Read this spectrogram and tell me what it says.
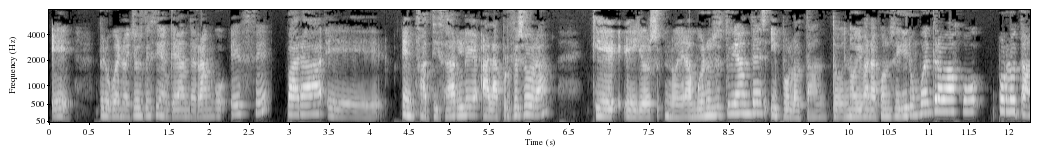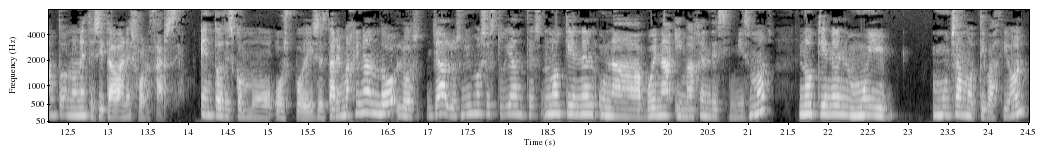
E. Pero bueno, ellos decían que eran de rango F para eh, enfatizarle a la profesora que ellos no eran buenos estudiantes y por lo tanto no iban a conseguir un buen trabajo, por lo tanto no necesitaban esforzarse. Entonces, como os podéis estar imaginando, los, ya los mismos estudiantes no tienen una buena imagen de sí mismos, no tienen muy, mucha motivación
